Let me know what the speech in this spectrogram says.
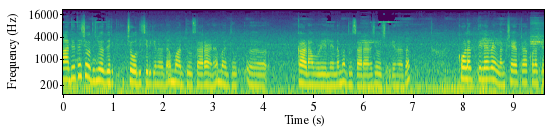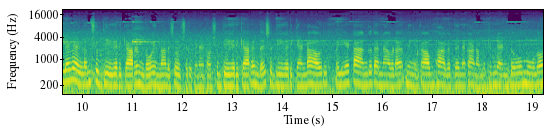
ആദ്യത്തെ ചോദ്യം ചോദി ചോദിച്ചിരിക്കുന്നത് മധു സാറാണ്. മധു കാടാമ്പുഴയിൽ നിന്ന് മധു സാറാണ് ചോദിച്ചിരിക്കുന്നത്. കുളത്തിലെ വെള്ളം ക്ഷേത്ര കുളത്തിലെ വെള്ളം ശുദ്ധീകരിക്കാറുണ്ടോ എന്നാണ് ചോദിച്ചിരിക്കുന്നത് കേട്ടോ. ശുദ്ധീകരിക്കാറുണ്ട്. ശുദ്ധീകരിക്കേണ്ട ആ ഒരു വലിയ ടാങ്ക് തന്നെ അവിടെ നിങ്ങൾക്ക് ആ ഭാഗത്ത് തന്നെ കാണാൻ പറ്റും. രണ്ടോ മൂന്നോ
